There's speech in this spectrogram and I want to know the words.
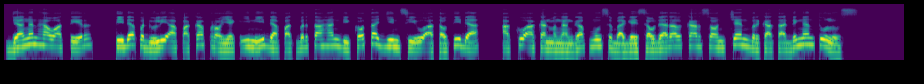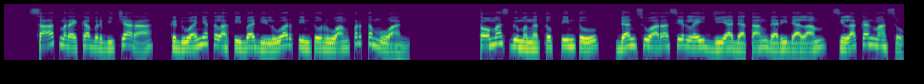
jangan khawatir, tidak peduli apakah proyek ini dapat bertahan di kota Jinxiu atau tidak, aku akan menganggapmu sebagai saudara Carson Chen berkata dengan tulus. Saat mereka berbicara, keduanya telah tiba di luar pintu ruang pertemuan. Thomas Du mengetuk pintu, dan suara Shirley Jia datang dari dalam, silakan masuk.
